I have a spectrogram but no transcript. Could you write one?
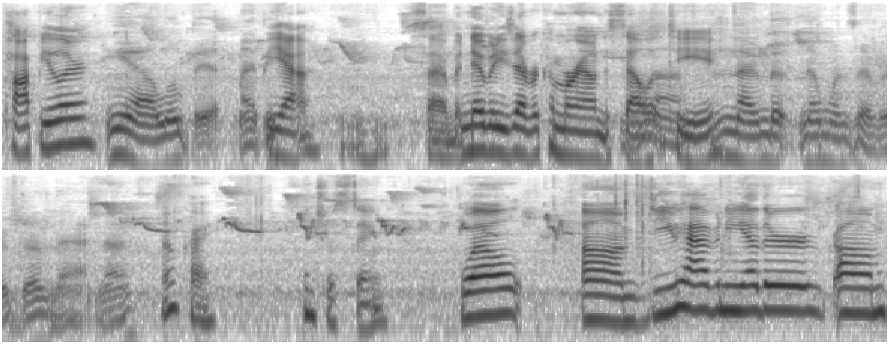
popular? yeah, a little bit maybe. Yeah. So, but nobody's ever come around to sell no, it to you. No, no, no one's ever done that. No. Okay, interesting. Well, um, do you have any other um,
